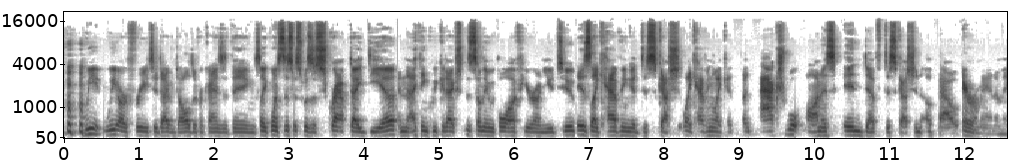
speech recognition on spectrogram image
we we are free to dive into all different kinds of things. Like once this, this was a scrapped idea, and I think we could actually this is something we pull off here on YouTube is like having a discussion, like having like a, an actual, honest, in depth discussion about harem anime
